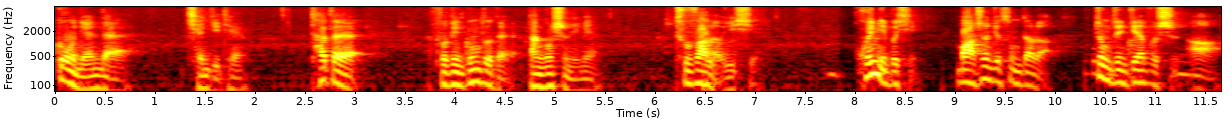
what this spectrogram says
过年的前几天，他在扶贫工作的办公室里面。突发了一些，昏迷不行，马上就送到了重症监护室啊，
